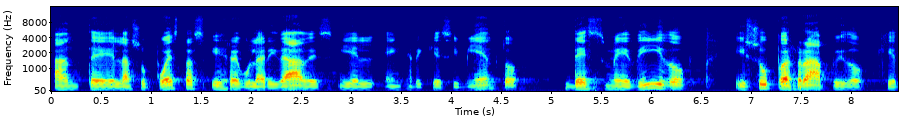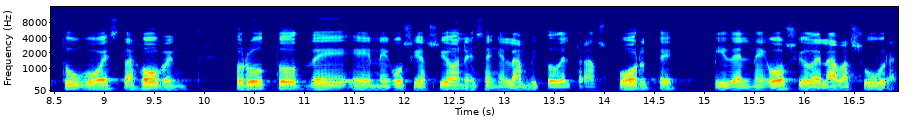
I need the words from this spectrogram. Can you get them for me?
ante las supuestas irregularidades y el enriquecimiento desmedido y súper rápido que tuvo esta joven fruto de eh, negociaciones en el ámbito del transporte y del negocio de la basura.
